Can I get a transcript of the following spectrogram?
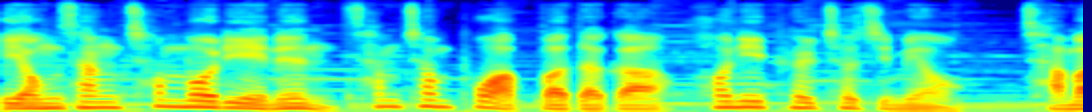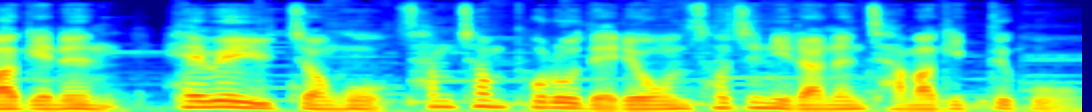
영상 첫머리에는 삼천포 앞바다가 훤히 펼쳐지며 자막에는 해외 일정 후 삼천포로 내려온 서진이라는 자막이 뜨고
